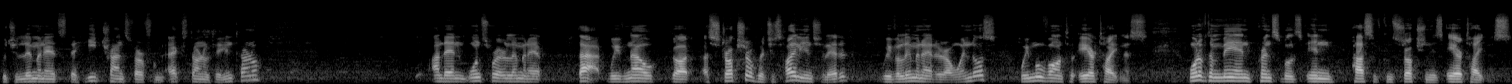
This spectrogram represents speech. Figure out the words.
which eliminates the heat transfer from external to internal and then once we eliminate that, we've now got a structure which is highly insulated. We've eliminated our windows. We move on to air tightness. One of the main principles in passive construction is air tightness.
